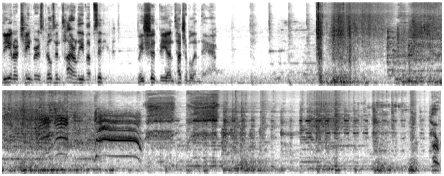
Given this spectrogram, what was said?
The inner chamber is built entirely of obsidian. We should be untouchable in there. Hurry!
